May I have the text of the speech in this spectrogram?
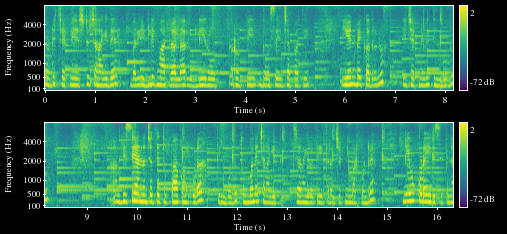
ನೋಡಿ ಚಟ್ನಿ ಎಷ್ಟು ಚೆನ್ನಾಗಿದೆ. ಬರೀ ಇಡ್ಲಿಗೆ ಮಾತ್ರ ಅಲ್ಲ, ಇಡ್ಲಿ ರೊಟ್ಟಿ, ದೋಸೆ, ಚಪಾತಿ, ಏನು ಬೇಕಾದ್ರೂ ಈ ಚಟ್ನಿಲಿ ತಿನ್ಬೋದು. ಬಿಸಿ ಅನ್ನದ ಜೊತೆ ತುಪ್ಪ ಹಾಕೊಂಡು ಕೂಡ ತಿನ್ಬೋದು. ತುಂಬಾ ಚೆನ್ನಾಗಿತ್ತು, ಚೆನ್ನಾಗಿರುತ್ತೆ ಈ ಥರ ಚಟ್ನಿ ಮಾಡಿಕೊಂಡ್ರೆ. ನೀವು ಕೂಡ ಈ ರೆಸಿಪಿನ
